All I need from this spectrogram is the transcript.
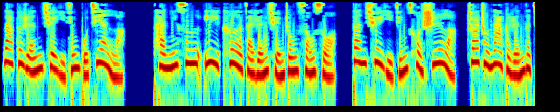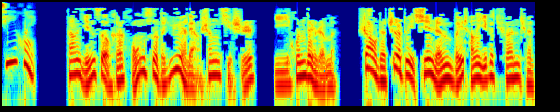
那个人却已经不见了。坦尼斯立刻在人群中搜索，但却已经错失了抓住那个人的机会。当银色和红色的月亮升起时，已婚的人们。绕着这对新人围成一个圈圈，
